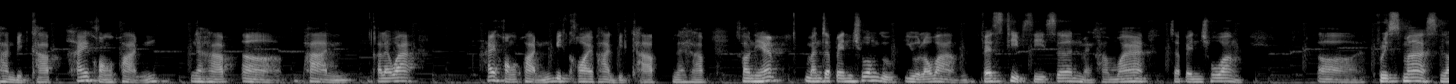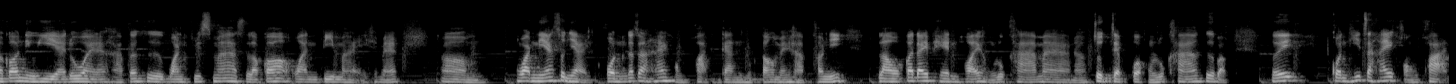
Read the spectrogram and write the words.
ผ่านบิตครับให้ของขวัญนะครับผ่านเขาเรียกว่า ให้ของขวัญบิตคอยผ่านบิตครับนะครับคราวนี้มันจะเป็นช่วงอยู่อยู่ระหว่าง festive season หมายความว่าจะเป็นช่วงคริสต์มาสแล้วก็ New Year ด้วยนะครับ ก็คือวันคริสต์มาสแล้วก็วันปีใหม่ใช่ไหมมวันนี้ส่วนใหญ่คนก็จะให้ของขวัญกันถูกต้องไหมครับ คราวนี้เราก็ได้เพนพอยต์ของลูกค้ามาเนาะจุดเจ็บปวดของลูกค้าก็คือแบบเฮ้ยคนที่จะให้ของขวัญ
